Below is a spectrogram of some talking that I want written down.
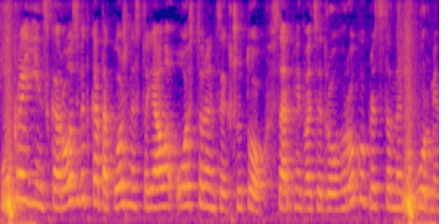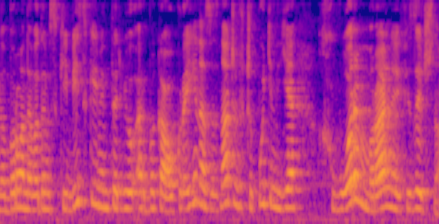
Українська розвідка також не стояла осторонь цих чуток. В серпні 22-го року представник ГУР Міноборони Вадим Скібіцький в інтерв'ю РБК Україна зазначив, що Путін є хворим морально і фізично.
